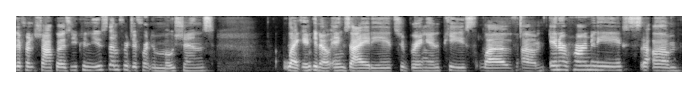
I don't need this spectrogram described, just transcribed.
different chakras. You can use them for different emotions, like you know, anxiety to bring in peace, love, um, inner harmony, um,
